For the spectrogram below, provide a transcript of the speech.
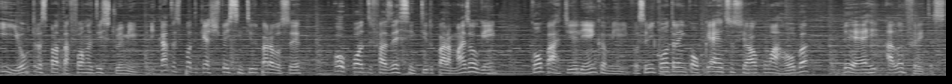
e outras plataformas de streaming. E caso esse podcast fez sentido para você ou pode fazer sentido para mais alguém, compartilhe e encaminhe. Você me encontra em qualquer rede social com arroba Alan Freitas,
